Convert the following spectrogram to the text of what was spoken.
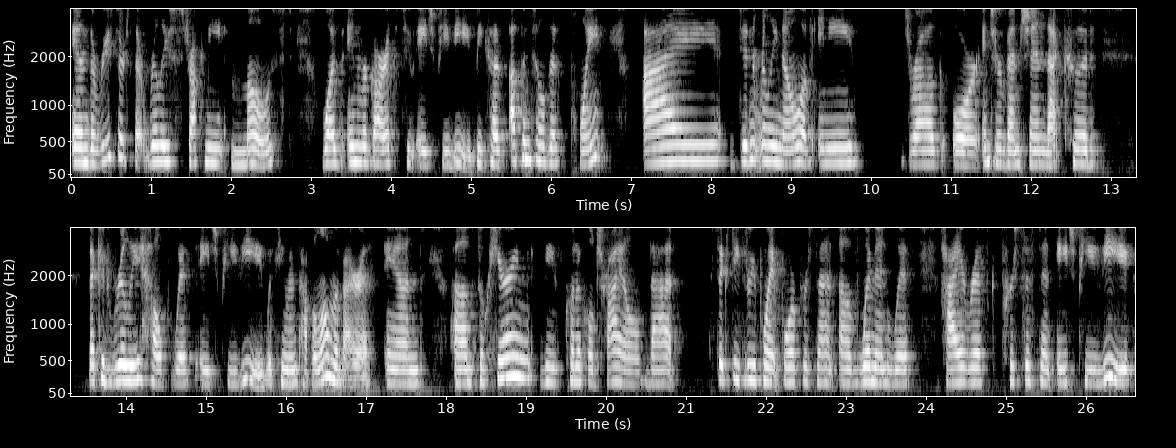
And the research that really struck me most was in regards to HPV, because up until this point, I didn't really know of any drug or intervention that could that could really help with HPV, with human papillomavirus. And um, so, hearing these clinical trials that 63.4% of women with high risk persistent HPV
